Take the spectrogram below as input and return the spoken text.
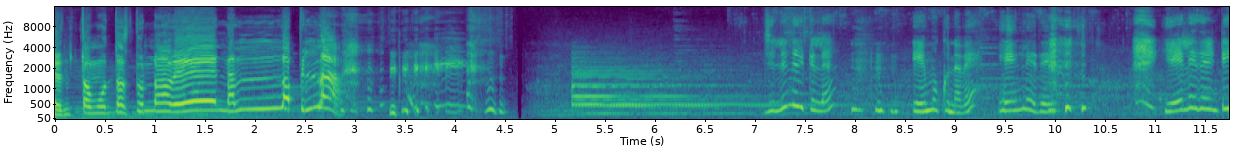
ఎంత ముద్దస్తున్నావే నల్ల పిల్ల. జిల్లు నిరికలే ఏం మొక్కున్నావే? ఏం లేదే. ఏ లేదేంటి?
